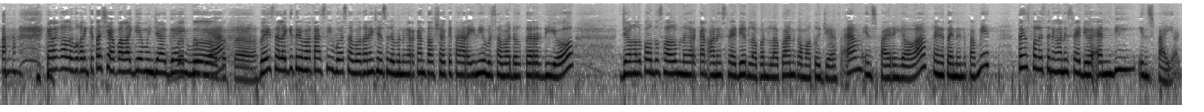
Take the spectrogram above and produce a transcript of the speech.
Karena kalau bukan kita siapa lagi yang menjaga betul, Ibu ya. Betul. Baik, sekali lagi terima kasih buat sahabat Onyx yang sudah mendengarkan talk show kita hari ini bersama Dr. Dio. Jangan lupa untuk selalu mendengarkan Onyx Radio 88,7 FM, Inspiring Your Love. Dan ini pamit. Thanks for listening Onyx Radio and be inspired.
